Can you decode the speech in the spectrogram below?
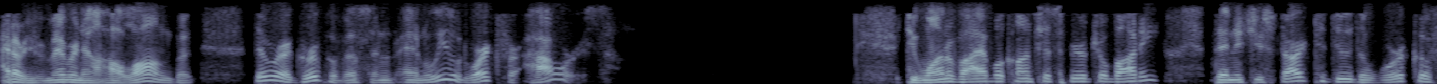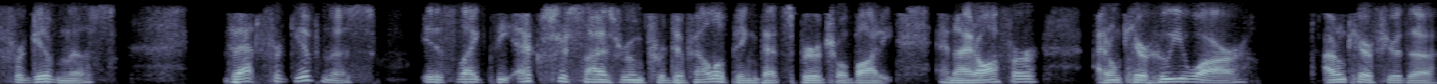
I don't even remember now how long, but there were a group of us and, and we would work for hours. Do you want a viable conscious spiritual body? Then as you start to do the work of forgiveness, that forgiveness is like the exercise room for developing that spiritual body. And I'd offer, I don't care who you are, I don't care if you're the,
